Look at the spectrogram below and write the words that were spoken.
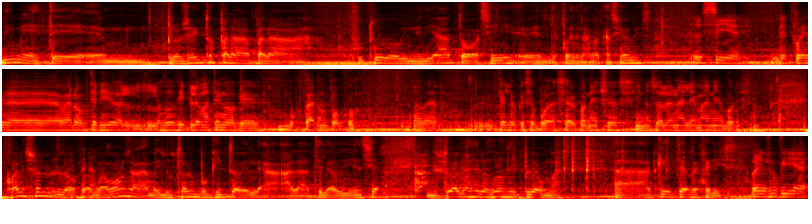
Dime, este, em, proyectos para, para futuro inmediato, así, eh, después de las vacaciones? Sí, después de haber obtenido los dos diplomas tengo que buscar un poco, a ver qué es lo que se puede hacer con ellos y no solo en Alemania por eso. ¿Cuáles son los, vamos a ilustrar un poquito a la teleaudiencia, tú hablas de los dos diplomas, ¿A, qué te referís? Bueno, yo fui a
